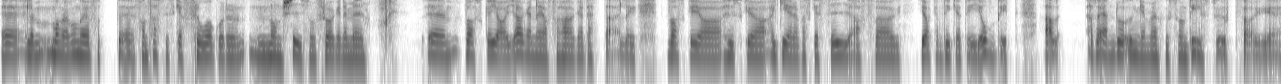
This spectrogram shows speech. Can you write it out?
eh, eller många gånger har jag fått eh, fantastiska frågor. Någon tjej som frågade mig eh, vad ska jag göra när jag får höra detta? Eller vad ska jag, hur ska jag agera? Vad ska jag säga? För jag kan tycka att det är jobbigt. All, alltså ändå unga människor som vill stå upp för eh,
